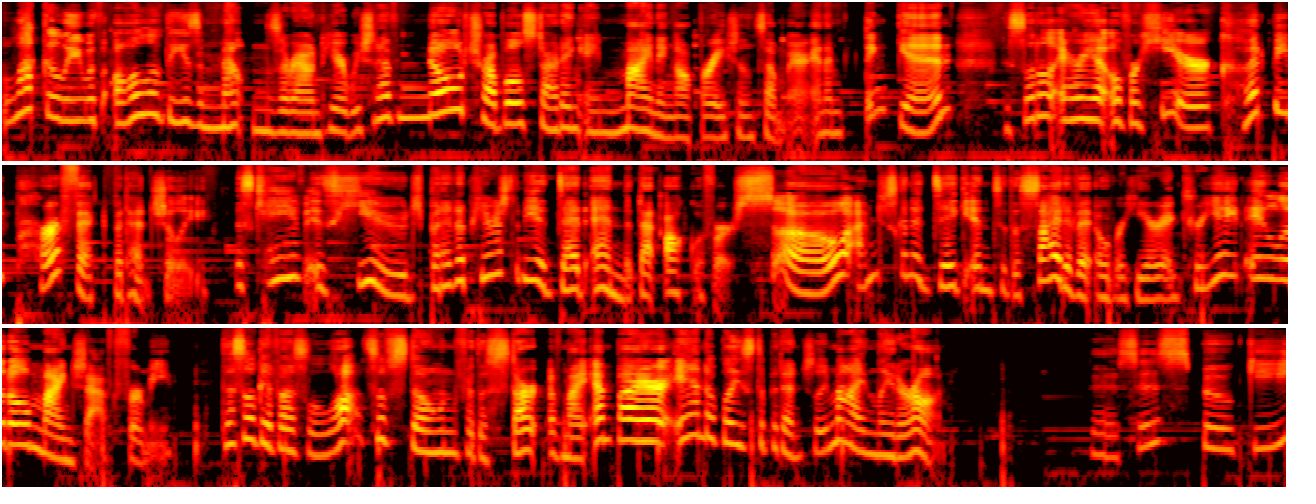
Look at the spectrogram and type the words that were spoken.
Luckily, with all of these mountains around here, we should have no trouble starting a mining operation somewhere. And I'm thinking this little area over here could be perfect, potentially. This cave is huge, but it appears to be a dead end at that aquifer. So I'm just gonna dig into the side of it over here and create a little mine shaft for me. This will give us lots of stone for the start of my empire and a place to potentially mine later on. This is spooky.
